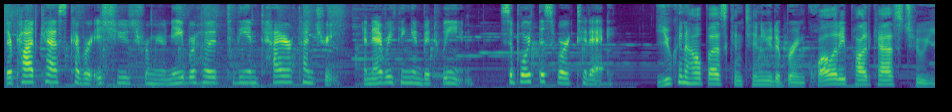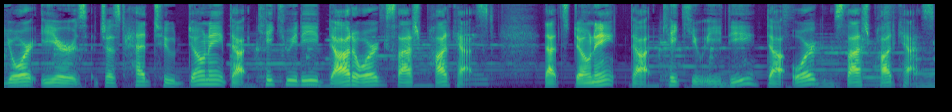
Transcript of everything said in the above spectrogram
Their podcasts cover issues from your neighborhood to the entire country and everything in between. Support this work today you can help us continue to bring quality podcasts to your ears. Just head to donate.kqed.org slash podcast. That's donate.kqed.org slash podcast.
